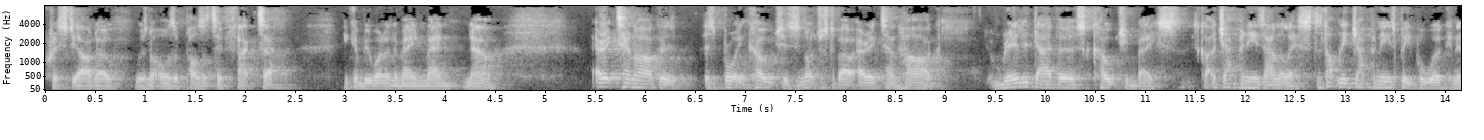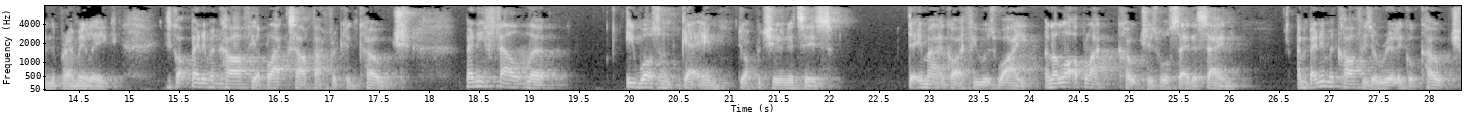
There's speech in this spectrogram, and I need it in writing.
Cristiano was not always a positive factor. He can be one of the main men now. Erik Ten Hag has brought in coaches. It's not just about Erik Ten Hag. Really diverse coaching base. He's got a Japanese analyst. There's not many Japanese people working in the Premier League. He's got Benny McCarthy, a black South African coach. Benny felt that he wasn't getting the opportunities that he might have got if he was white. And a lot of black coaches will say the same. And Benny McCarthy's a really good coach.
